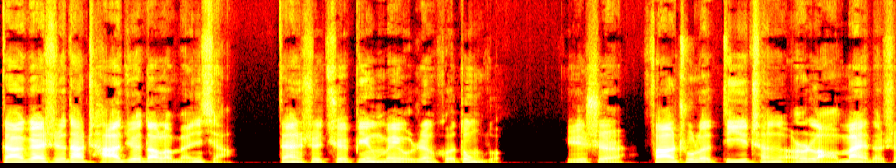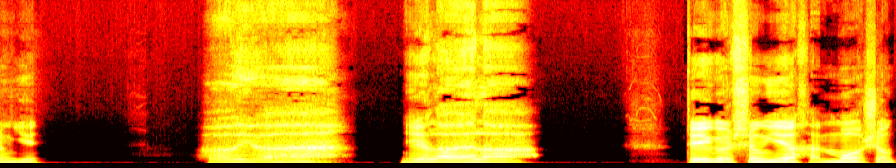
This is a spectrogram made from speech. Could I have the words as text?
大概是他察觉到了门响，但是却并没有任何动作，于是发出了低沉而老迈的声音：“何源，你来了。”这个声音很陌生，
